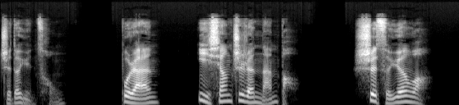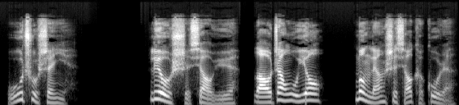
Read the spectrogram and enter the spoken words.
只得允从。不然，异乡之人难保。是此冤枉，无处申也。六使笑曰：“老丈勿忧，孟良是小可故人，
